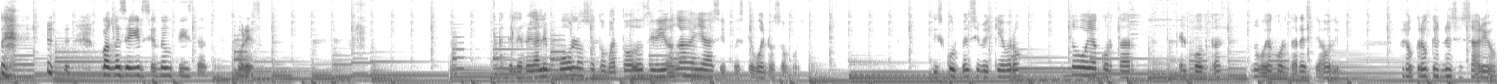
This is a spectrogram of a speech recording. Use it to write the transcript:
van a seguir siendo autistas por eso. que le regalen polos o tomatodos y digan, ah, ya, sí, pues qué buenos somos. Disculpen si me quiebro, no voy a cortar el podcast, no voy a cortar este audio, pero creo que es necesario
